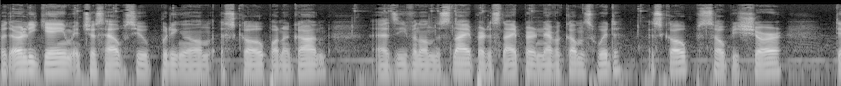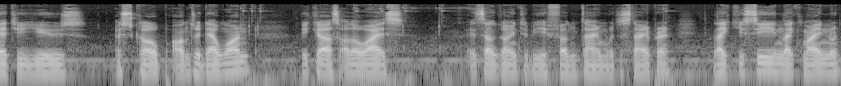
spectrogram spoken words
but early game, it just helps you putting on a scope on a gun. It's even on the sniper. The sniper never comes with a scope, so be sure that you use a scope onto that one, because otherwise it's not going to be a fun time with the sniper. Like you see, like mine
